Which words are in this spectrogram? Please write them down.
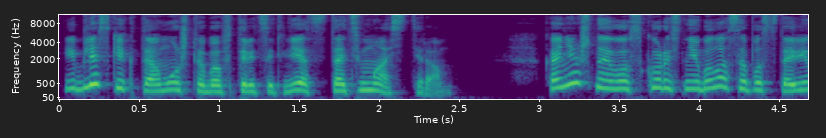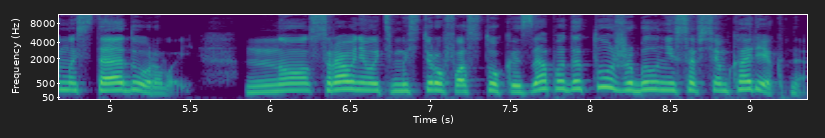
и близкий к тому, чтобы в 30 лет стать мастером. Конечно, его скорость не была сопоставима с Теодоровой, но сравнивать мастеров Востока и Запада тоже было не совсем корректно.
